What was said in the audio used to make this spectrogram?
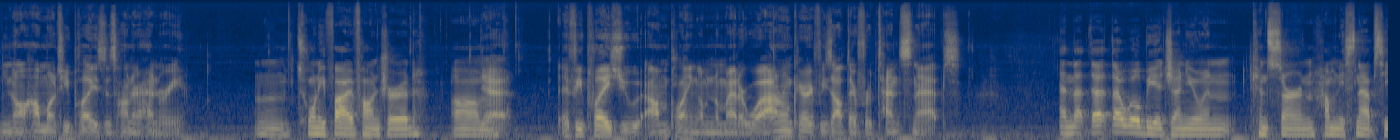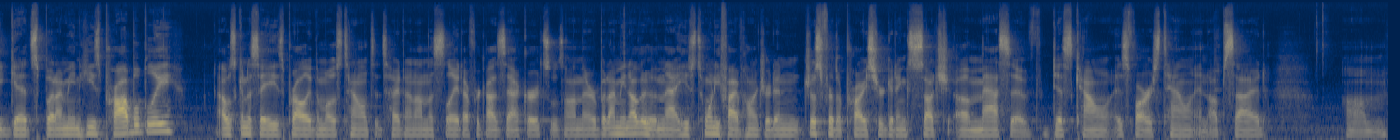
you know, how much he plays, is Hunter Henry. Mm, 2,500. Um, yeah. If he plays you, I'm playing him no matter what. I don't care if he's out there for 10 snaps. And that, that, that will be a genuine concern how many snaps he gets. But I mean, he's probably I was gonna say he's probably the most talented tight end on the slate. I forgot Zach Ertz was on there, but I mean, other than that, he's twenty five hundred, and just for the price, you're getting such a massive discount as far as talent and upside. Um,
